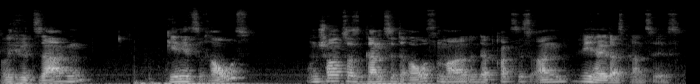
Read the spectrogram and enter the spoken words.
Und ich würde sagen, gehen jetzt raus und schauen uns das Ganze draußen mal in der Praxis an, wie hell das Ganze ist.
